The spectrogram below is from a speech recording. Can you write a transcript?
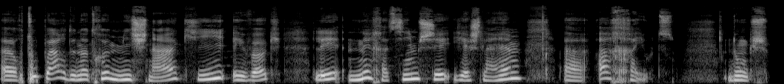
Alors tout part de notre Mishnah qui évoque les Nechassim chez Yeshlahem euh. Donc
